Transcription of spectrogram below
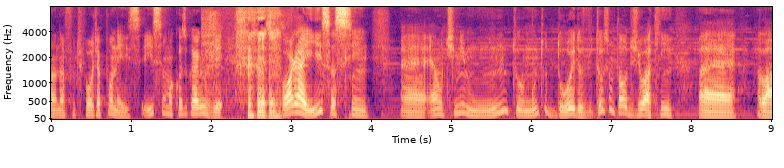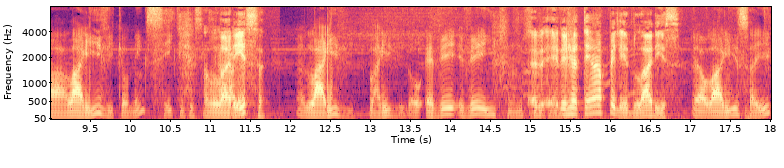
na, na futebol japonês. Isso é uma coisa que eu quero ver. Mas fora isso, assim, é, é um time muito, muito doido. Trouxe um tal de Joaquim é, La, Larive, que eu nem sei quem que é esse cara. Larissa? Larive? Larive? É V, VY, não sei. Ele, quem é. ele já tem um apelido, Larissa. É, o Larissa aí.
